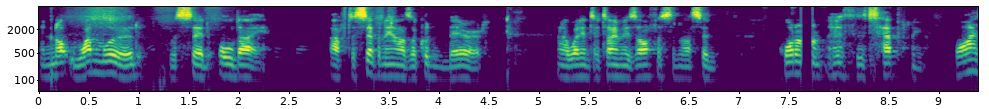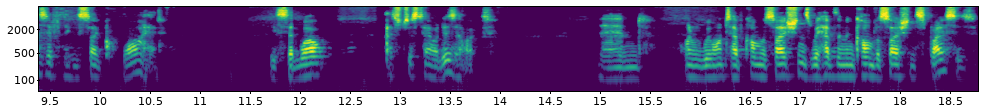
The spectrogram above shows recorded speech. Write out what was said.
and not one word was said all day. After seven hours, I couldn't bear it. And I went into Teemu's office and I said, What on earth is happening? Why is everything so quiet? He said, Well, that's just how it is, Alex. And when we want to have conversations, we have them in conversation spaces.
